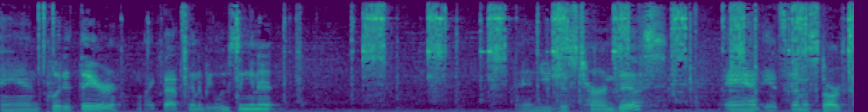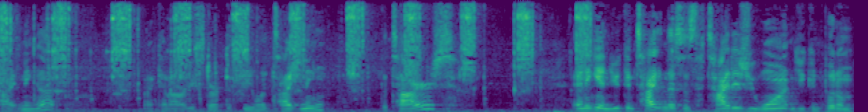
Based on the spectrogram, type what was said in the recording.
and put it there like that's going to be loosening it. And you just turn this and it's going to start tightening up. I can already start to feel it tightening the tires. And again you can tighten this as tight as you want. You can put them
